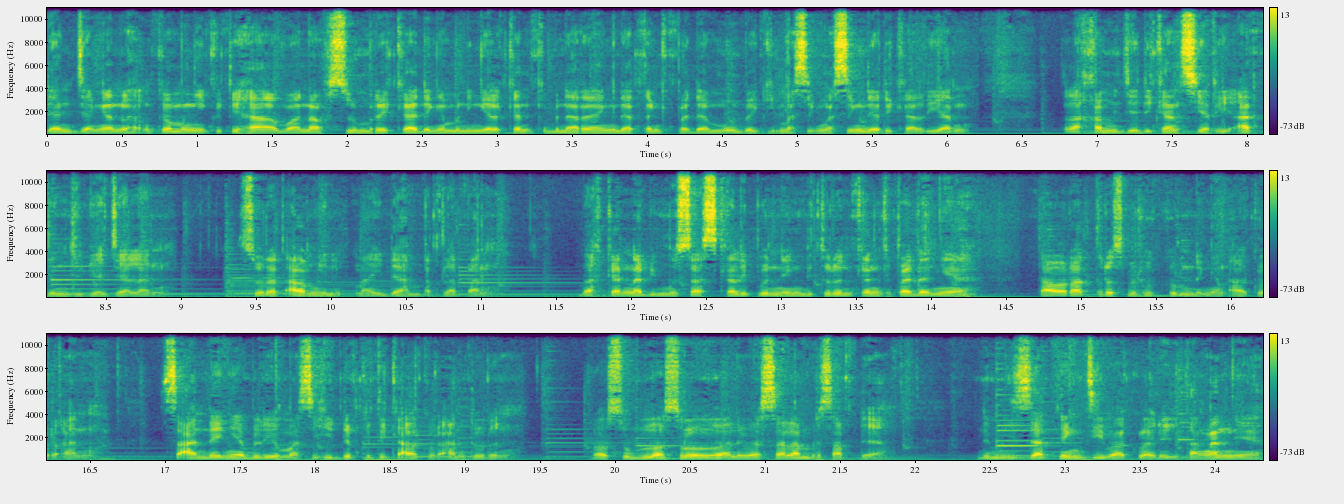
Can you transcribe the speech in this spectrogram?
Dan janganlah engkau mengikuti hawa nafsu mereka dengan meninggalkan kebenaran yang datang kepadamu bagi masing-masing dari kalian telah kami jadikan syariat dan juga jalan. Surat Al-Maidah 48 Bahkan Nabi Musa sekalipun yang diturunkan kepadanya Taurat terus berhukum dengan Al-Quran. Seandainya beliau masih hidup ketika Al-Quran turun. Rasulullah Wasallam bersabda, demi zat yang jiwaku ada di tangannya,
